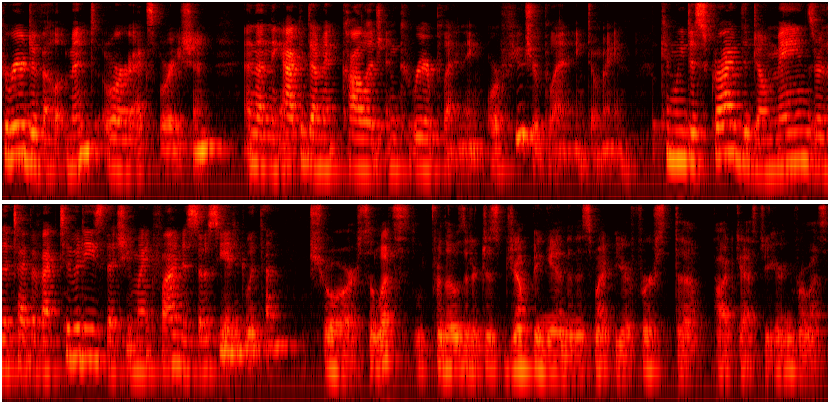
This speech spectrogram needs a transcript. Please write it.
career development or exploration and then the academic, college, and career planning or future planning domain. Can we describe the domains or the type of activities that you might find associated with them? Sure. So let's, for those that are just jumping in, and this might be your first uh, podcast you're hearing from us.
